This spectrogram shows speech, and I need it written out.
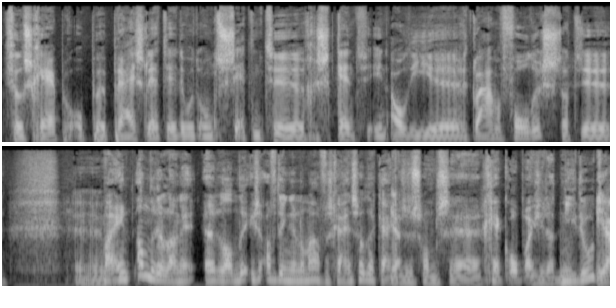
veel scherper op eh, prijs letten. Er wordt ontzettend eh, gescand in al die eh, reclamefolders. Dat, eh, eh, Maar in andere lange, eh, landen is afdingen normaal verschijnsel. Daar kijken ze soms eh, gek op als je dat niet doet.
